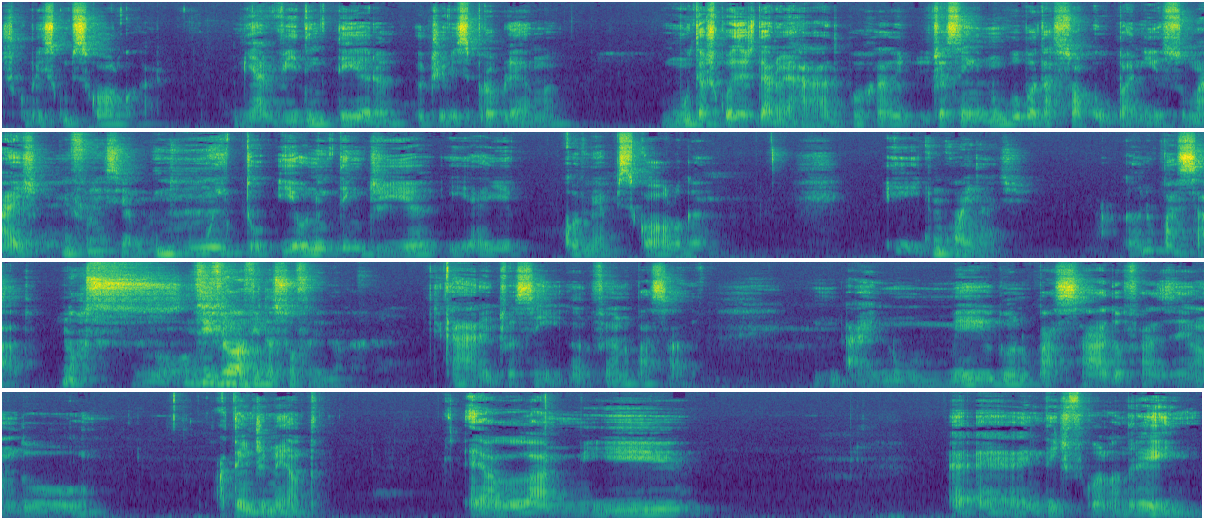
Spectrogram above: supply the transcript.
Descobri isso com um psicólogo, cara. Minha vida inteira eu tive esse problema. Muitas coisas deram errado, por causa de, assim, não vou botar só culpa nisso, mas Influencia muito. muito. E eu não entendia. E aí, com a minha psicóloga, e Com qual idade? ano passado, Nossa. Viveu a vida sofrendo. Cara, tipo assim, foi ano passado. Aí no meio do ano passado, fazendo atendimento, ela me é, é, identificou a Andrei.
